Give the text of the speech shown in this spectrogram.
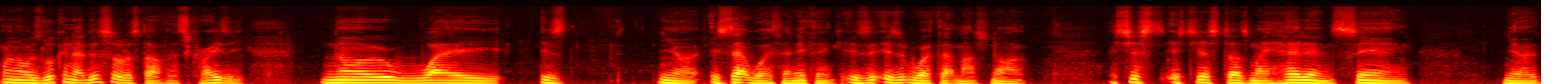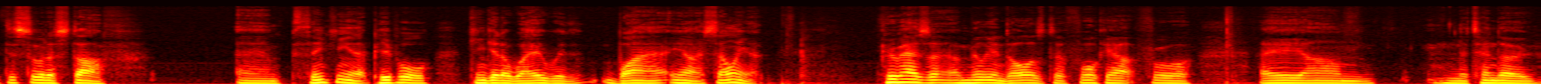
when I was looking at this sort of stuff. It's crazy. No way is you know is that worth anything? Is it is it worth that much? No. It's just it just does my head in seeing you know this sort of stuff and thinking that people can get away with buying, you know, selling it. Who has a million dollars to fork out for a um, Nintendo?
